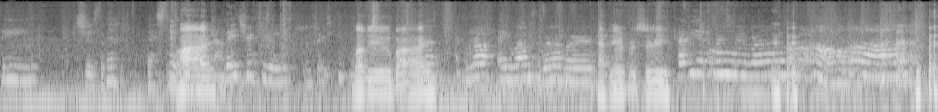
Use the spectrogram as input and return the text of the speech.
See, She's the best. Bye. they tricked me. Love you. Bye. Rob, a Rob Rubber. Happy anniversary. Happy anniversary, Rob. Aww.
